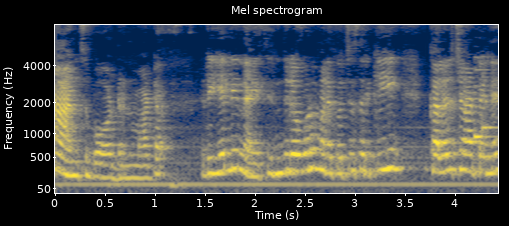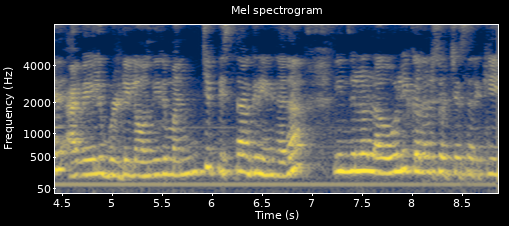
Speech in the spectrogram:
హ్యాండ్స్ బార్డర్ అనమాట రియల్లీ నైస్ ఇందులో కూడా మనకు వచ్చేసరికి కలర్ చార్ట్ అనేది అవైలబిలిటీలో ఉంది. ఇది మంచి పిస్తా గ్రీన్ కదా. ఇందులో లవ్లీ కలర్స్ వచ్చేసరికి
